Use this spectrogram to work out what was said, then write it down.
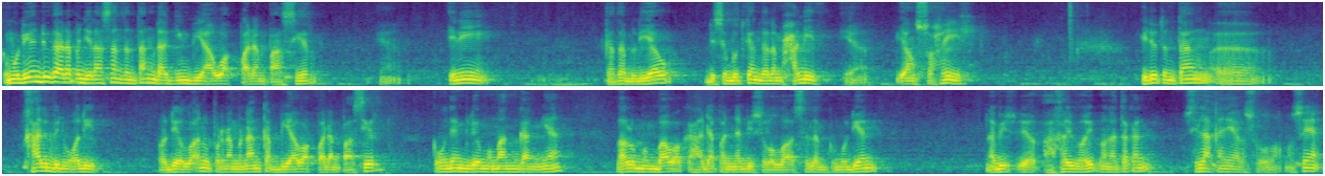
Kemudian juga ada penjelasan tentang daging biawak padang pasir. Ya. Ini kata beliau disebutkan dalam hadis ya yang sahih itu tentang uh, Khalid bin Walid radhiyallahu anhu pernah menangkap biawak padang pasir. Kemudian beliau memanggangnya lalu membawa ke hadapan Nabi SAW kemudian Nabi ya, Khalid bin Walid mengatakan silakan ya Rasulullah. Maksudnya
